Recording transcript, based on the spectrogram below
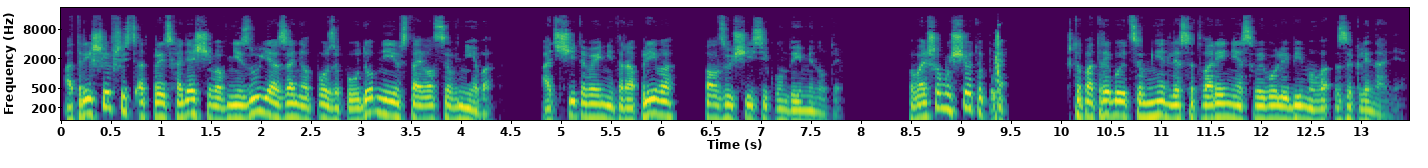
Отрешившись от происходящего внизу, я занял позу поудобнее и уставился в небо, отсчитывая неторопливо ползущие секунды и минуты. По большому счету, что потребуется мне для сотворения своего любимого заклинания.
